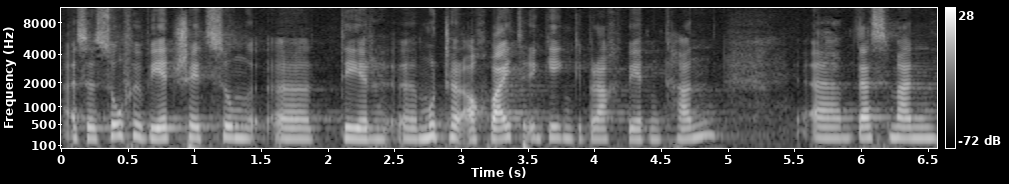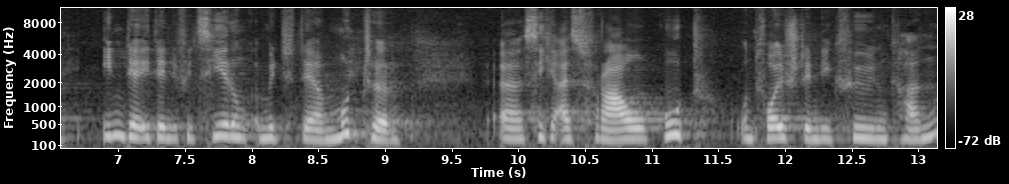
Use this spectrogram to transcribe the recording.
also so viel Wertschätzung der Mutter auch weiter entgegengebracht werden kann, dass man in der Identifizierung mit der Mutter sich als Frau gut und vollständig fühlen kann,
